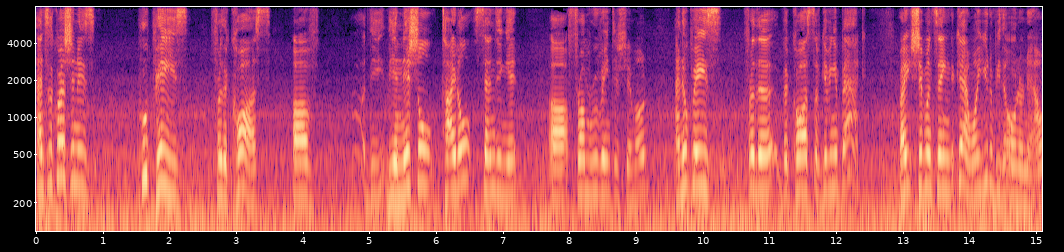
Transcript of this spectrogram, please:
And so the question is, who pays for the costs of the, the initial title, sending it uh, from Ruvain to Shimon, and who pays for the, the cost of giving it back? Right? Shimon saying, okay, I want you to be the owner now,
